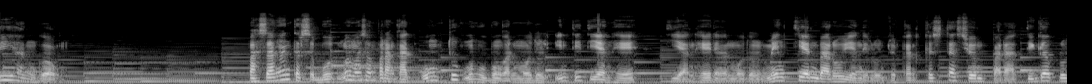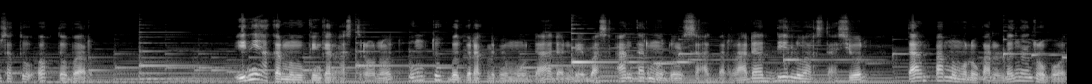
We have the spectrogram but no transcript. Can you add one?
Tiangong. Pasangan tersebut memasang perangkat untuk menghubungkan modul inti Tianhe Tianhe dengan modul Mengtian baru yang diluncurkan ke stasiun pada 31 Oktober. Ini akan memungkinkan astronot untuk bergerak lebih mudah dan bebas antar modul saat berada di luar stasiun tanpa memerlukan lengan robot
